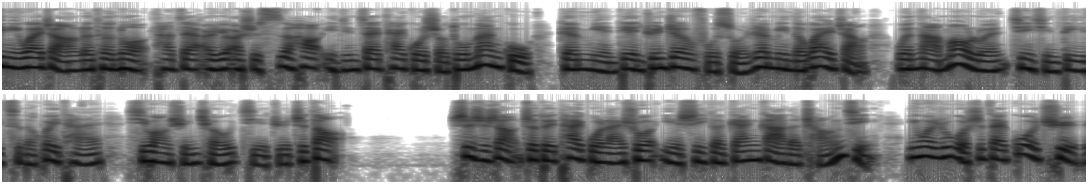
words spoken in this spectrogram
印尼外长勒特诺，他在二月二十四号已经在泰国首都曼谷跟缅甸军政府所任命的外长温纳茂伦进行第一次的会谈，希望寻求解决之道。事实上，这对泰国来说也是一个尴尬的场景，因为如果是在过去，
